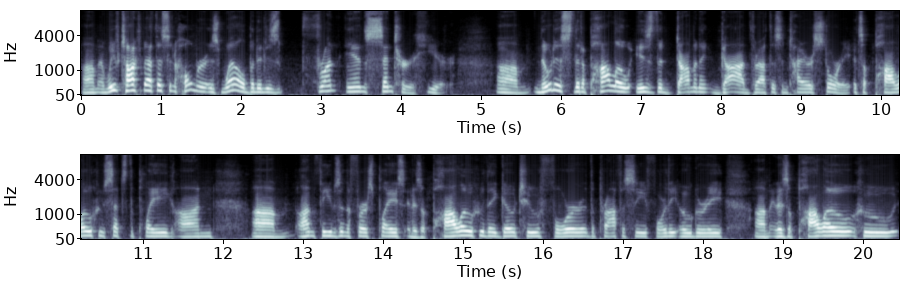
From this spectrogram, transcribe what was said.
Um, and we've talked about this in Homer as well, but it is front and center here. Um, notice that Apollo is the dominant god throughout this entire story. It's Apollo who sets the plague on um, on Thebes in the first place. It is Apollo who they go to for the prophecy, for the augury. Um, it is Apollo who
